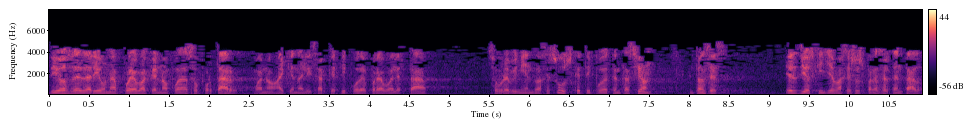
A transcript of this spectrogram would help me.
Dios le daría una prueba que no pueda soportar. Bueno, hay que analizar qué tipo de prueba le está sobreviniendo a Jesús, qué tipo de tentación. Entonces, es Dios quien lleva a Jesús para ser tentado.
